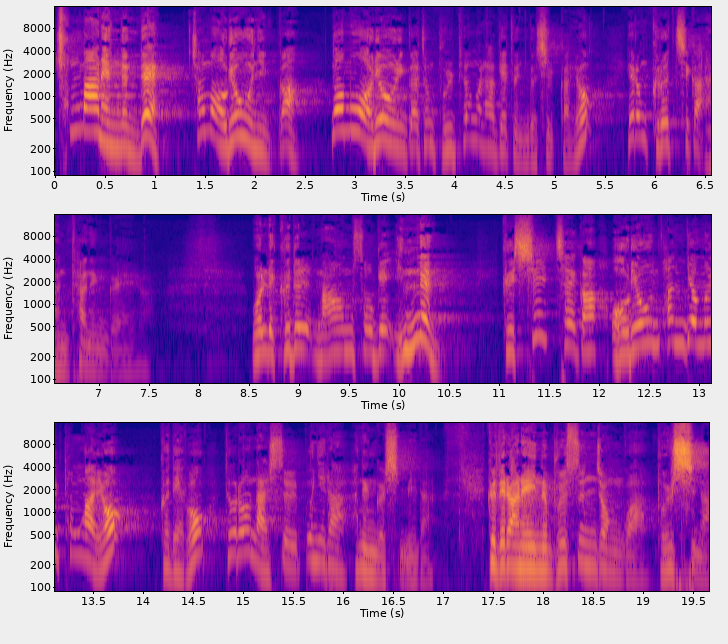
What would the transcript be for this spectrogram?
충만했는데 좀 어려우니까 너무 어려우니까 좀 불평을 하게 된 것일까요? 여러분 그렇지가 않다는 거예요. 원래 그들 마음 속에 있는 그 실체가 어려운 환경을 통하여 그대로 드러났을 뿐이라 하는 것입니다. 그들 안에 있는 불순종과 불신앙,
